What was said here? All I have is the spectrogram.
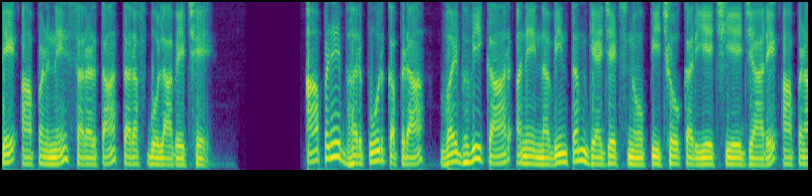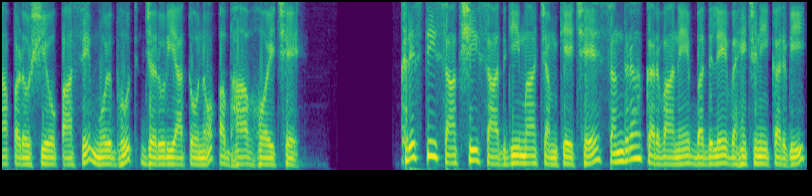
તે આપણને સરળતા તરફ બોલાવે છે. આપણે ભરપૂર કપડાં વૈભવી કાર અને નવીનતમ ગેજેટ્સનો પીછો કરીએ છીએ જ્યારે આપણા પડોશીઓ પાસે મૂળભૂત જરૂરિયાતોનો અભાવ હોય છે. ખ્રિસ્તી સાક્ષી સાદગીમાં ચમકે છે, સંગ્રહ કરવાને બદલે વહેંચણી કરવી,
